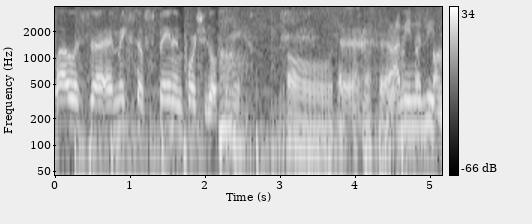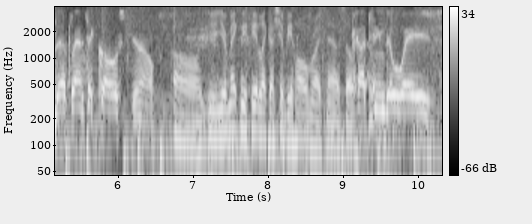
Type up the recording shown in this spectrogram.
Well, it's uh, a mix of Spain and Portugal for me. Oh, that's just not fair. I mean, at least, On the Atlantic coast, you know, oh, you- you're making me feel like I should be home right now. So cutting the waves.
